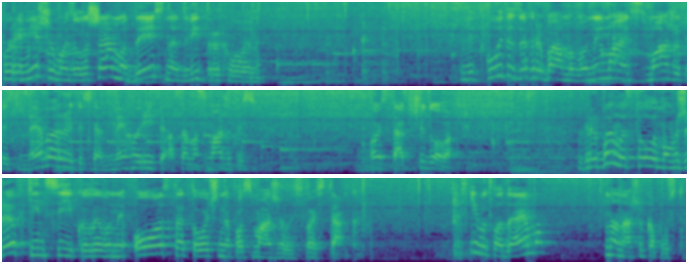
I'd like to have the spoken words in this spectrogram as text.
Перемішуємо і залишаємо десь на 2-3 хвилини. Слідкуйте за грибами, вони мають смажитись, не варитися, не горіти, а саме смажитись. Ось так, чудово. Гриби ми солимо вже в кінці, коли вони остаточно посмажились. Ось так. І викладаємо на нашу капусту.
